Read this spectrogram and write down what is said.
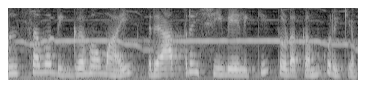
ഉത്സവ വിഗ്രഹവുമായി രാത്രി ശിവേലിക്ക് തുടക്കം കുറിക്കും.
